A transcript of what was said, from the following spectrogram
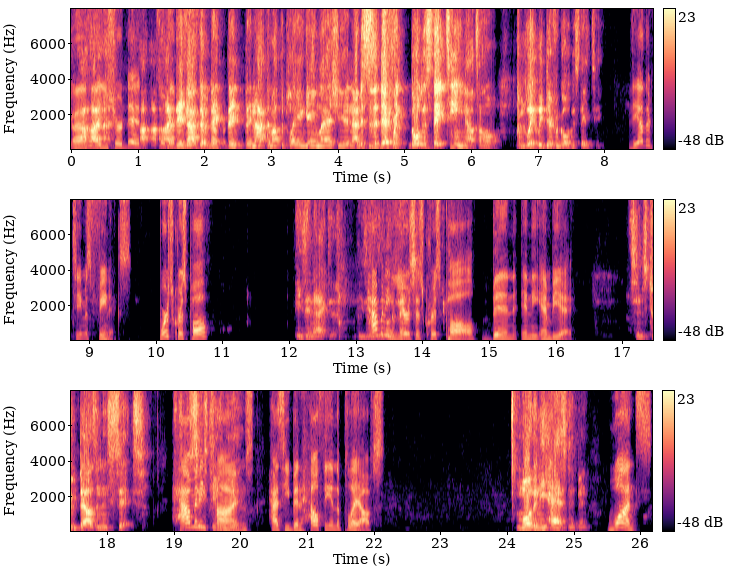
Uh, you sure did. I, So I Memphis did knock them. They, they, they knocked them out the play-in game last year. Now this is a different Golden State team now, Tom, Completely different Golden State team. The other team is Phoenix. Where's Chris Paul? He's inactive. He's, How he's many years bench has Chris Paul been in the NBA? since 2006? How many 16 times has he been healthy in the playoffs? More than he hasn't been. Once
